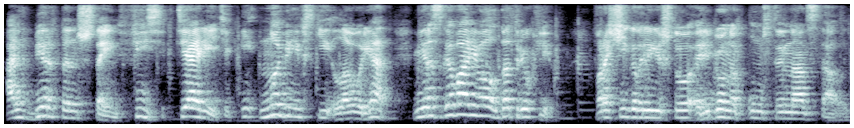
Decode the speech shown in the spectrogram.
Альберт Эйнштейн, физик, теоретик и нобелевский лауреат, не разговаривал до трех лет. Врачи говорили, что ребенок умственно отсталый.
